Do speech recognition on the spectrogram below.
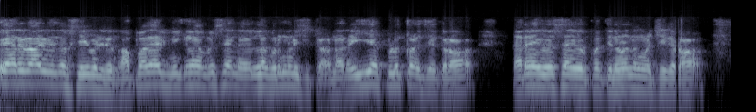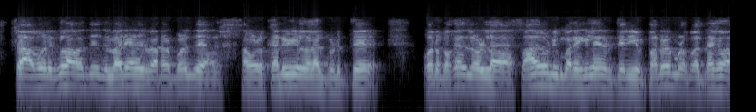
வேற வேற விதம் செய்ய வேண்டியிருக்கும் அப்பதான் நீங்களாம் விவசாயம் எல்லாம் ஒருங்கிணைச்சிட்டோம் நிறைய குழுக்கள் வச்சுக்கிறோம் நிறைய விவசாய உற்பத்தி நிறுவனங்கள் வச்சுக்கிறோம் ஸோ அவங்களுக்குலாம் வந்து இந்த மாதிரி வரப்பொழுது அவங்களுக்கு கருவிகள் எல்லாம் கொடுத்து ஒரு பக்கத்தில் உள்ள சாகுபடி முறைகளே தெரியும். பருவமழை பார்த்தாக்க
